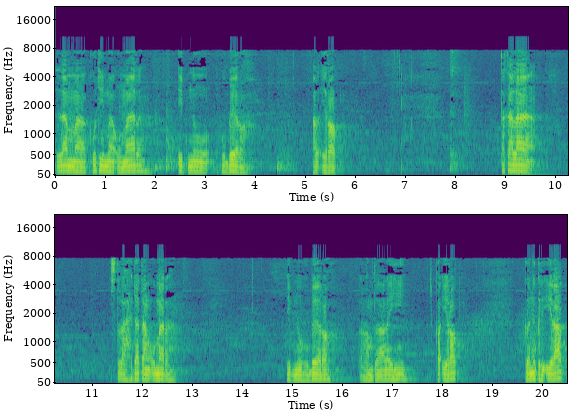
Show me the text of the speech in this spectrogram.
lama kutima Umar ibnu Hubairah al-Iraq. Takala setelah datang Umar Ibnu Hubairah rahmatullahi alaihi ke Irak ke negeri Irak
